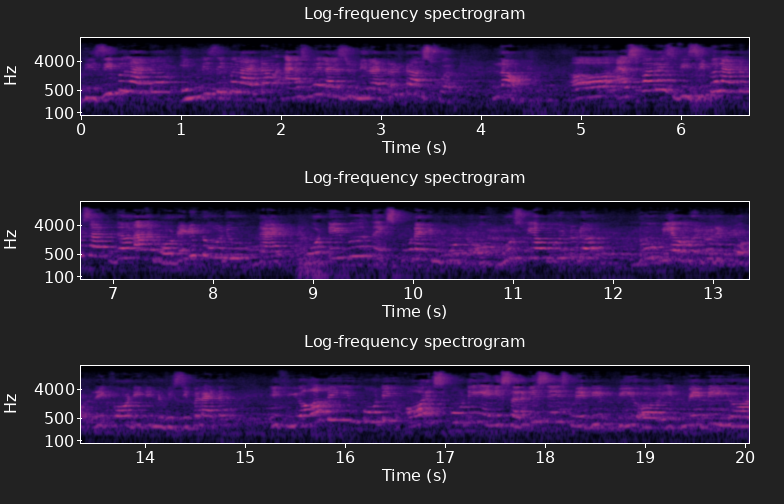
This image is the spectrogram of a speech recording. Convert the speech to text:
Visible item, invisible item as well as unilateral transfer. Now uh, as far as visible items are done, I have already told you that whatever the export and import of goods we are going to do, we are going to report, record it in visible item. If you are being importing or exporting any services, maybe be, uh, it may be your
